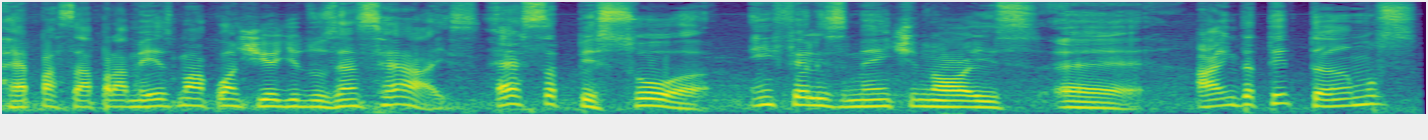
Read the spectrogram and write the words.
repassar para a mesma uma quantia de 200 reais. Essa pessoa, infelizmente, nós é, ainda tentamos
